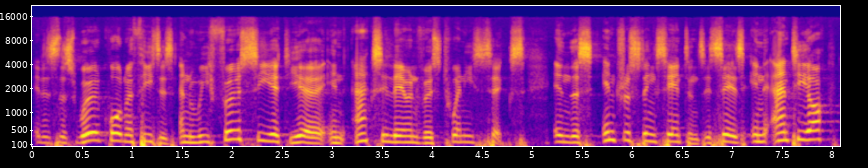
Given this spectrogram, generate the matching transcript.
It is this word called mathetes, and we first see it here in Acts 11, verse 26. In this interesting sentence, it says, In Antioch,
